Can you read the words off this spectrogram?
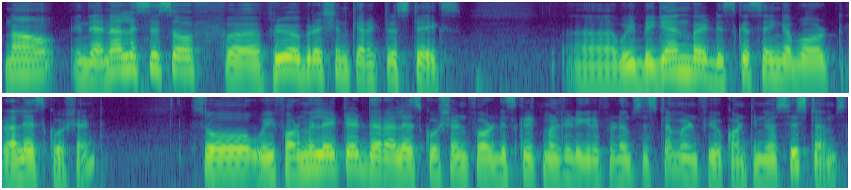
Now, in the analysis of uh, free vibration characteristics, uh, we began by discussing about Rayleigh's quotient. So, we formulated the Rayleigh's quotient for discrete multi-degree freedom system and few continuous systems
